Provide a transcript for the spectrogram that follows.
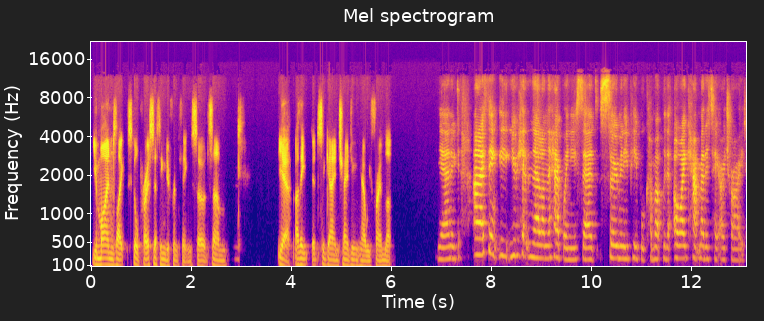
your mind's like still processing different things so it's um yeah i think it's again changing how we frame that yeah, and I think you, you hit the nail on the head when you said so many people come up with it. Oh, I can't meditate. I tried.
